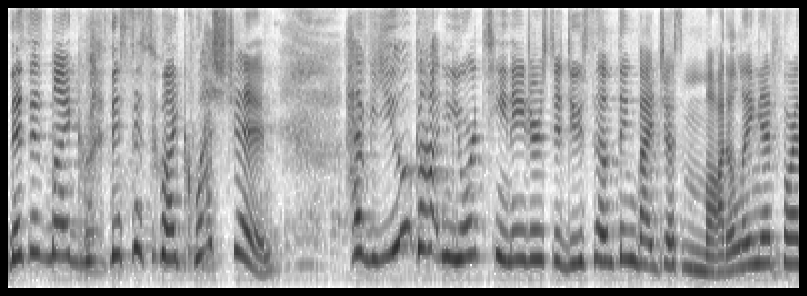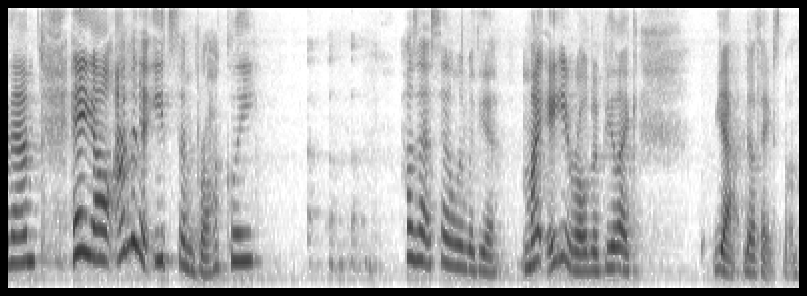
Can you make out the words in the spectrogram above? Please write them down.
This is my this is my question. Have you gotten your teenagers to do something by just modeling it for them? Hey y'all, I'm gonna eat some broccoli. How's that settling with you? My eight year old would be like, Yeah, no thanks, mom.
